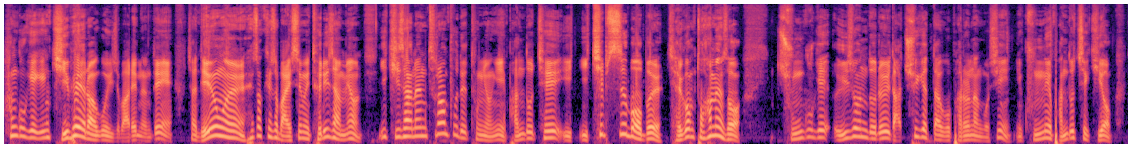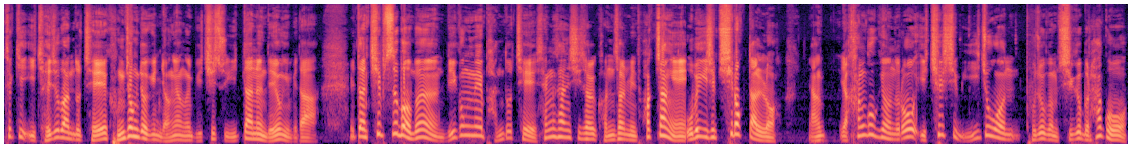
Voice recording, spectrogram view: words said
한국에겐 기회라고 이제 말했는데 자 내용을 해석해서 말씀을 드리자면 이 기사는 트럼프 대통령이 반도체 이, 이 칩스법을 재검토하면서 중국의 의존도를 낮추겠다고 발언한 것이 국내 반도체 기업, 특히 이 제주 반도체에 긍정적인 영향을 미칠 수 있다는 내용입니다. 일단 칩스법은 미국 내 반도체 생산 시설 건설 및 확장에 527억 달러 약, 약 한국 원으로 이 72조 원 보조금 지급을 하고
